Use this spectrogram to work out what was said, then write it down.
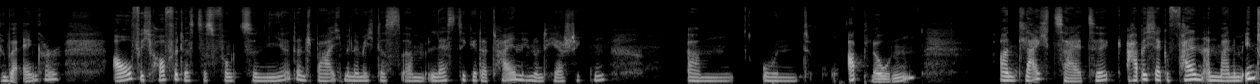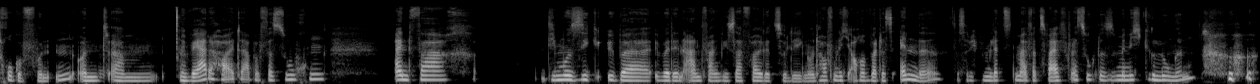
über Anchor auf. Ich hoffe, dass das funktioniert. Dann spare ich mir nämlich das ähm, lästige Dateien hin und her schicken ähm, und uploaden. Und gleichzeitig habe ich ja Gefallen an meinem Intro gefunden und ähm, werde heute aber versuchen, einfach die Musik über, über den Anfang dieser Folge zu legen und hoffentlich auch über das Ende. Das habe ich beim letzten Mal verzweifelt versucht, das ist mir nicht gelungen.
